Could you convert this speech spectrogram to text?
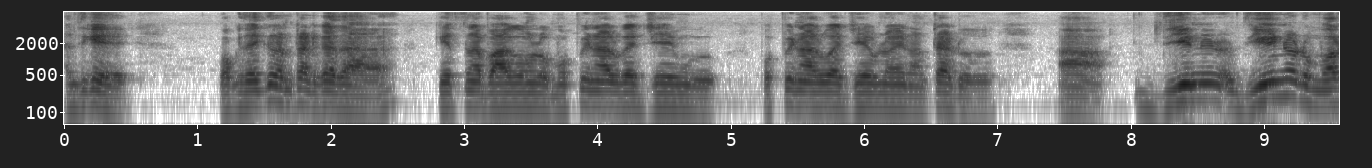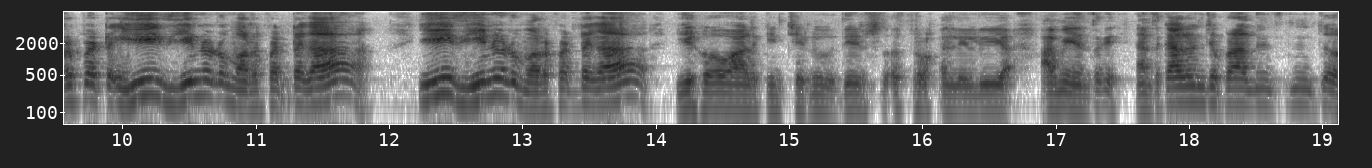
అందుకే ఒక దగ్గర అంటాడు కదా కీర్తన భాగంలో ముప్పై నాలుగు అధ్యాయము ముప్పై నాలుగు అధ్యాయంలో ఆయన అంటాడు దీని దీనుడు మొరపెట్ట ఈ దీనుడు మొరపెట్టగా ఈ దీనుడు మొరపెట్టగా ఇహో వాళ్ళకించెను దేని స్తోత్రం. హల్లెలూయా. ఆమె ఎంత ఎంతకాలం నుంచి ప్రార్థించిందో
